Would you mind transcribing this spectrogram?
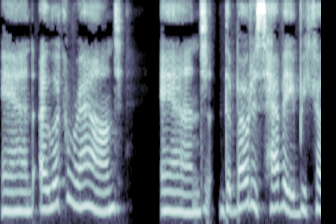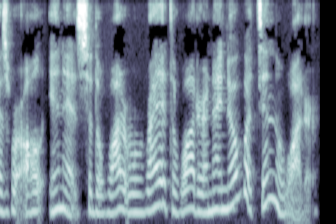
And I look around and the boat is heavy because we're all in it. So the water, we're right at the water. And I know what's in the water.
